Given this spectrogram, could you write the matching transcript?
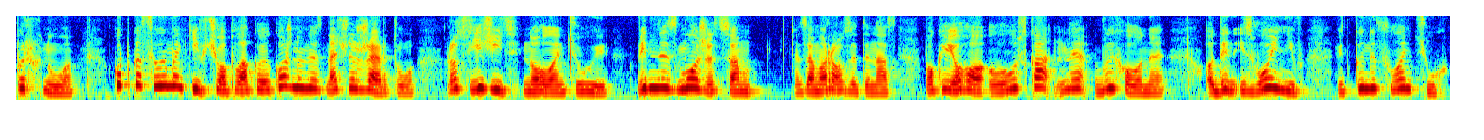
пирхнула. Купка слимаків, що оплакує кожну незначну жертву. Розв'яжіть ногу ланцюги. Він не зможе сам заморозити нас, поки його луска не вихолоне. Один із воїнів відкинув ланцюг,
